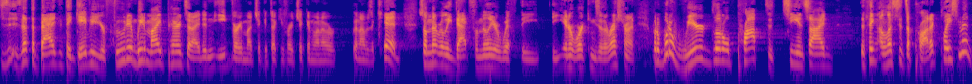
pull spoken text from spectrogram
Is, is that the bag that they gave you your food in? We, my parents and I didn't eat very much at Kentucky Fried Chicken when I were, when I was a kid, so I'm not really that familiar with the the inner workings of the restaurant. But what a weird little prop to see inside the thing, unless it's a product placement.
